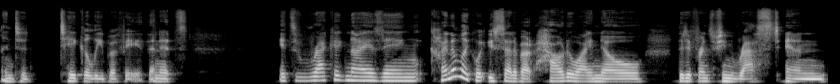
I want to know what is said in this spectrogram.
and to take a leap of faith. And it's, it's recognizing kind of like what you said about how do I know the difference between rest and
